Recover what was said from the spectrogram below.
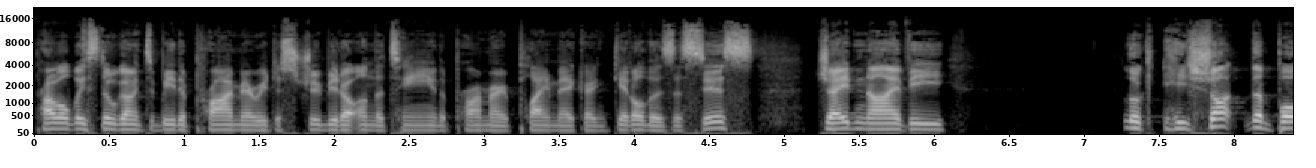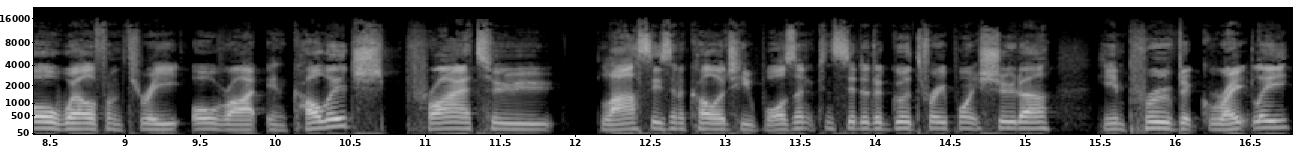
probably still going to be the primary distributor on the team, the primary playmaker, and get all those assists. Jaden Ivey, look, he shot the ball well from three, all right in college. Prior to Last season of college, he wasn't considered a good three point shooter. He improved it greatly.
